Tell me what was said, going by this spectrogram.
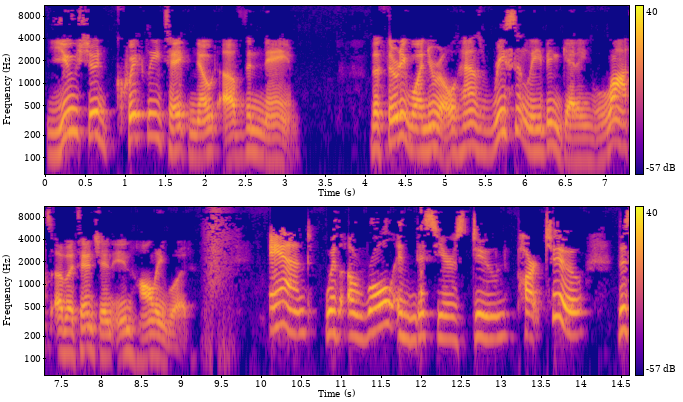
you should quickly take note of the name. The 31 year old has recently been getting lots of attention in Hollywood. And with a role in this year's Dune Part 2, this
